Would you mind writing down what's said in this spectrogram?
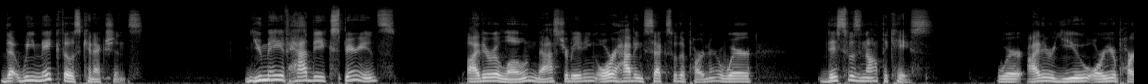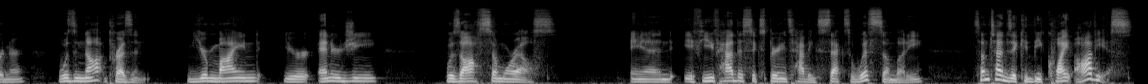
that we make those connections. You may have had the experience, either alone, masturbating, or having sex with a partner, where this was not the case, where either you or your partner was not present. Your mind, your energy was off somewhere else. And if you've had this experience having sex with somebody, sometimes it can be quite obvious.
